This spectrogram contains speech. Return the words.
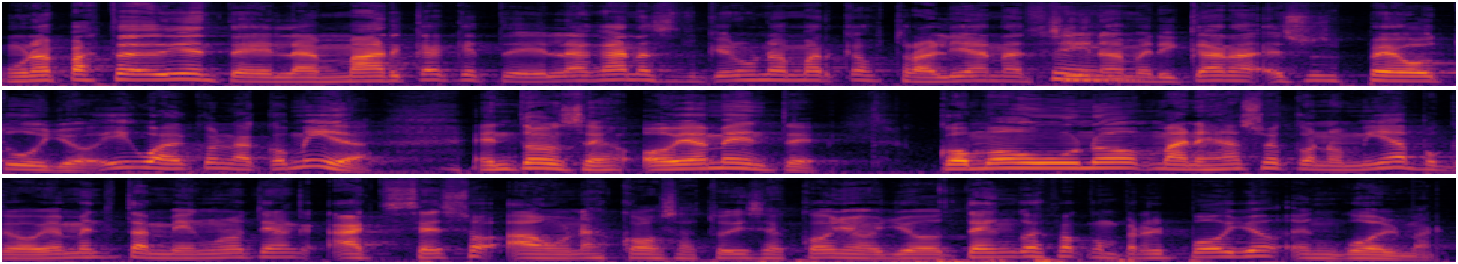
una pasta de dientes de la marca que te dé la gana. Si tú quieres una marca australiana, Sí. china, americana, eso es peo tuyo. Igual con la comida. Entonces, obviamente, cómo uno maneja su economía, porque obviamente también uno tiene acceso a unas cosas. Tú dices, coño, yo tengo es para comprar el pollo en Walmart.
